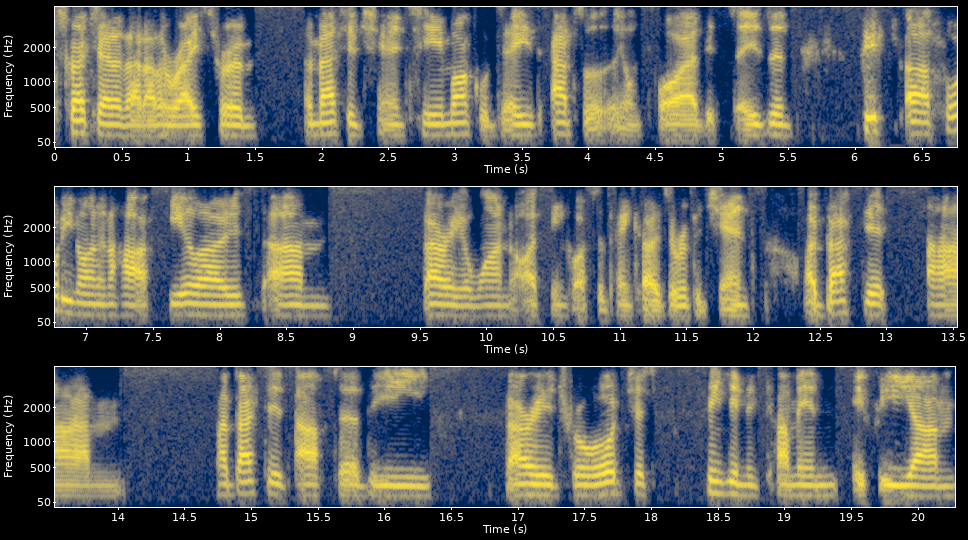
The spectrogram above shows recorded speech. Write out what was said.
scratched out of that other race a, a massive chance here. Michael Dee is absolutely on fire this season. Uh, 49 and a half kilos. Um, barrier one, I think Osipenko's a ripper chance. I backed it. Um, I backed it after the barrier draw, just thinking he'd come in if he um,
